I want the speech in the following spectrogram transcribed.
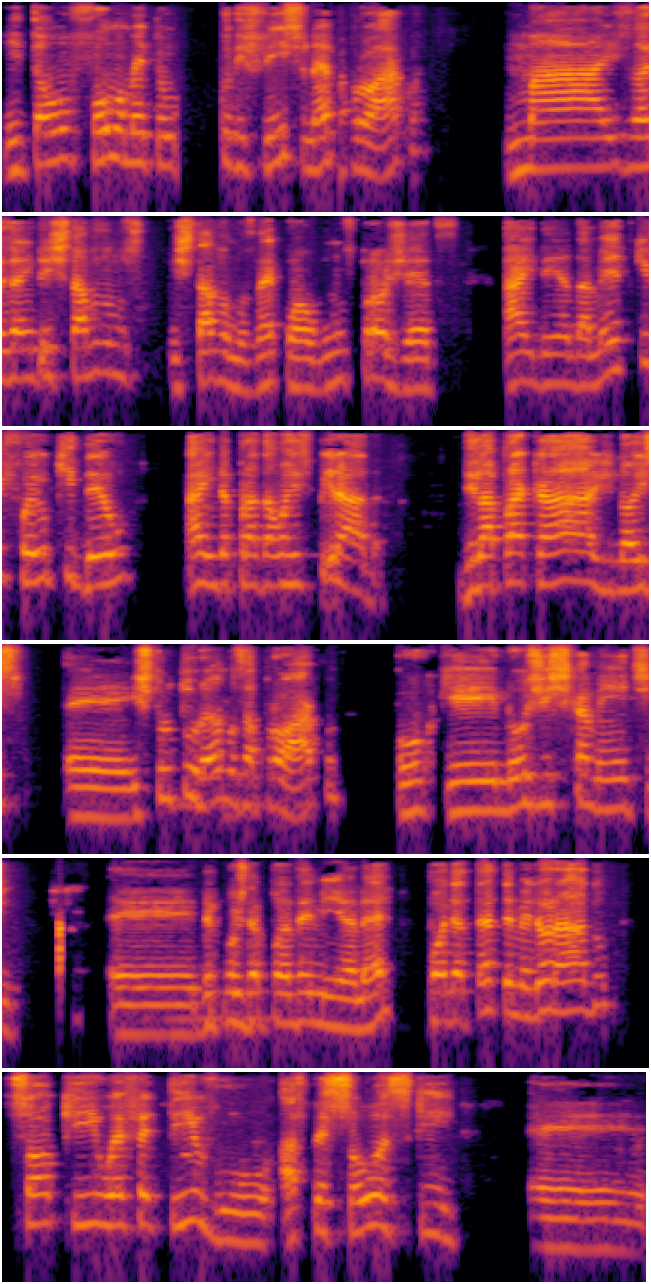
Então foi um momento um pouco difícil, né, para o Aqua, mas nós ainda estávamos estávamos, né, com alguns projetos ainda em andamento que foi o que deu ainda para dar uma respirada. De lá para cá nós é, estruturamos a Proaqua porque logisticamente é, depois da pandemia, né? Pode até ter melhorado, só que o efetivo, as pessoas que é,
